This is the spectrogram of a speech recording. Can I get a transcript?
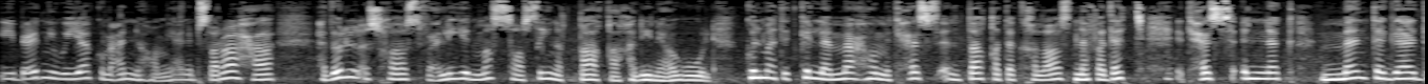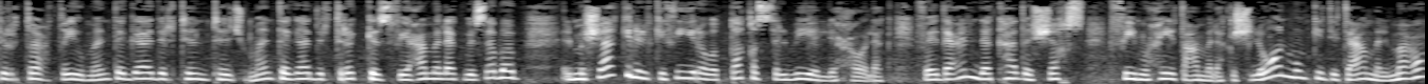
يبعدني وياكم عنهم. يعني بصراحة هذول الأشخاص فعليا مصاصين الطاقة خليني أقول. كل ما تتكلم معهم تحس أن طاقتك خلاص نفذت تحس أنك ما أنت قادر تعطي وما أنت قادر تنتج وما أنت قادر تركز في عملك بسبب المشاكل الكثيرة والطاقة السلبية اللي حولك. فإذا عندك هذا الشخص في محيط عملك شلون ممكن تتعامل معه؟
